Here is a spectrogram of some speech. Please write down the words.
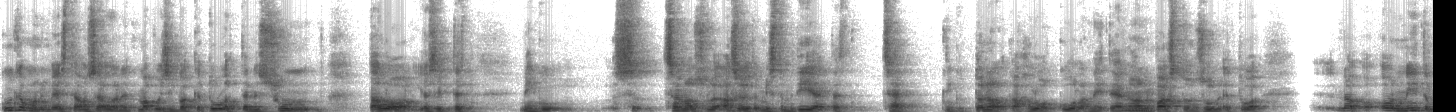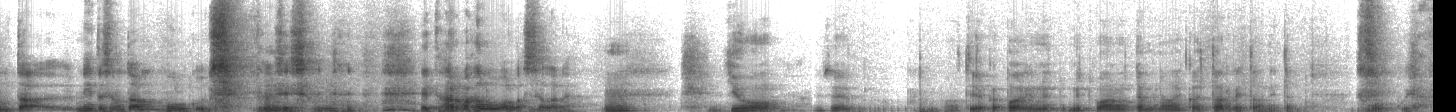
kuinka moni meistä on sellainen, että mä voisin vaikka tulla tänne sun taloon ja sitten niin kuin, sanoa sulle asioita, mistä mä tiedän, että sä et niin kuin, todellakaan halua kuulla niitä ja ne Mm. on vastoin sun etua. No on niitä, mutta niitä sanotaan mulkuiksi. Mm, siis, mm. että harva haluaa olla sellainen. Mm. Joo, se vaatii aika paljon. Nyt, nyt vaan on tämmöinen aika, että tarvitaan niitä mulkkuja.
